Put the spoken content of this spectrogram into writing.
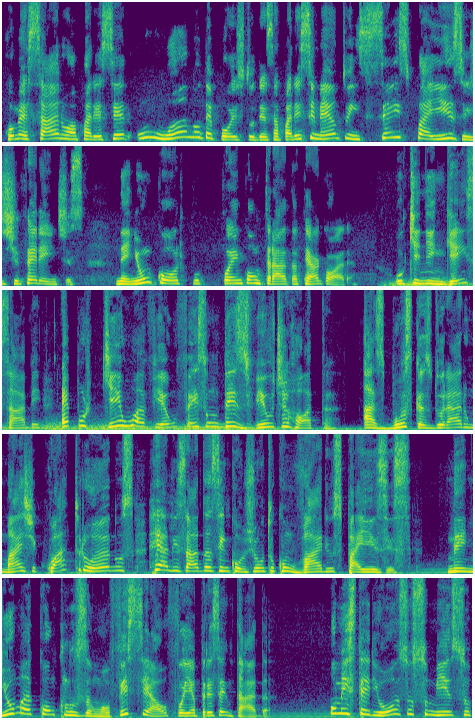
começaram a aparecer um ano depois do desaparecimento em seis países diferentes. Nenhum corpo foi encontrado até agora. O que ninguém sabe é por que o avião fez um desvio de rota. As buscas duraram mais de quatro anos, realizadas em conjunto com vários países. Nenhuma conclusão oficial foi apresentada. O misterioso sumiço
